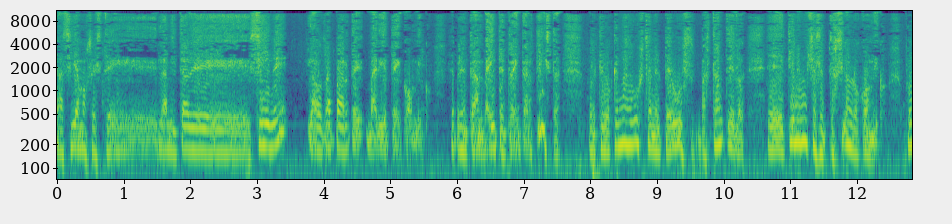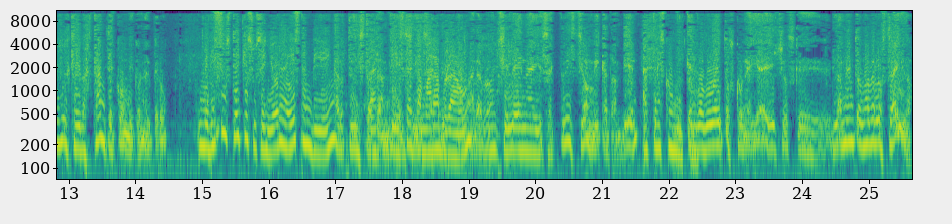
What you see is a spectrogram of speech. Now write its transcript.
Hacíamos este la mitad de cine, la otra parte varieté cómico. Se presentaban 20, 30 artistas, porque lo que más gusta en el Perú es bastante, lo- eh, tiene mucha aceptación lo cómico. Por eso es que hay bastante cómico en el Perú. Me dice usted que su señora es también Artista también. sí, Tamara actriz, Brown. Tamara Brown, chilena y es actriz cómica también. Actriz cómica. Tengo duetos con ella hechos que lamento no haberlos traído,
